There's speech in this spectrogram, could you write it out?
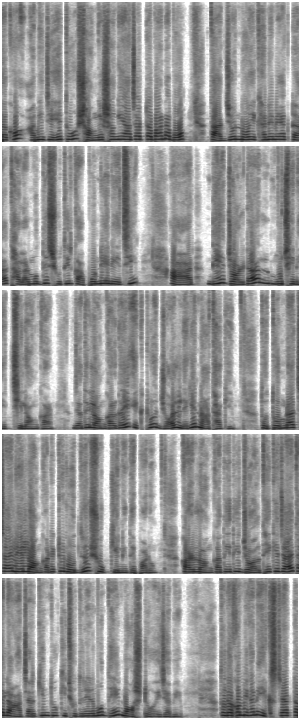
দেখো আমি যেহেতু সঙ্গে সঙ্গে আচারটা বানাবো, তার জন্য এখানে আমি একটা থালার মধ্যে সুতির কাপড় নিয়ে নিয়েছি। আর দিয়ে জলটা মুছে নিচ্ছি লঙ্কার, যাতে লঙ্কার গায়ে একটু জল লেগে না থাকে। তো তোমরা চাইলে লঙ্কাটা একটু রোদ্রে শুকিয়ে নিতে পারো। কারণ লঙ্কাতে যদি জল থেকে যায়, তাহলে আচার কিন্তু কিছু দিনের মধ্যে নষ্ট হয়ে যাবে। তো দেখো আমি এখানে এক্সট্রা একটা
